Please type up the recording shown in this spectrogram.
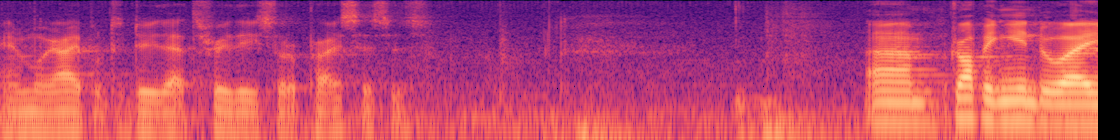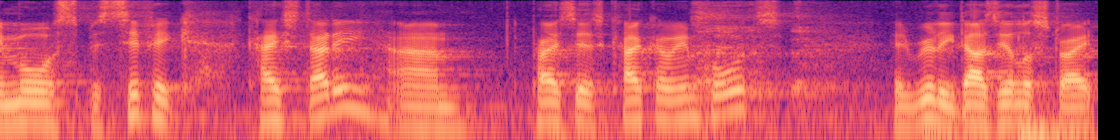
And we're able to do that through these sort of processes. Um, dropping into a more specific case study, um, processed cocoa imports, it really does illustrate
